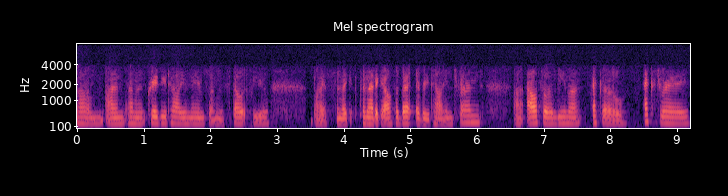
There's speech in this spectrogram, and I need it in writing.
Um, I'm, I'm a crazy Italian name, so I'm going to spell it for you by a phonetic, phonetic alphabet, every Italian's friend uh, Alpha Lima Echo X-ray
